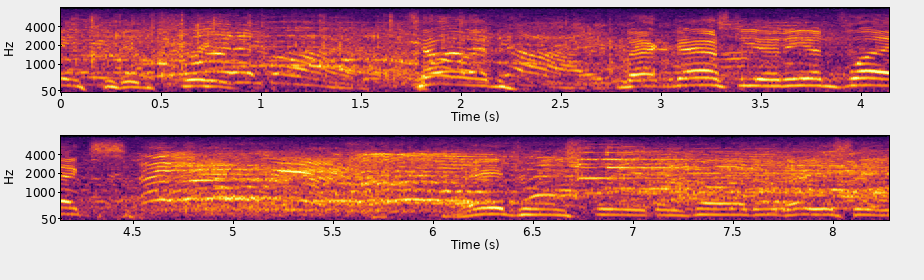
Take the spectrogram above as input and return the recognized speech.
Adrian Street. Telling McNasty and Ian Flex. Adrian Street, there's no other. There you see.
